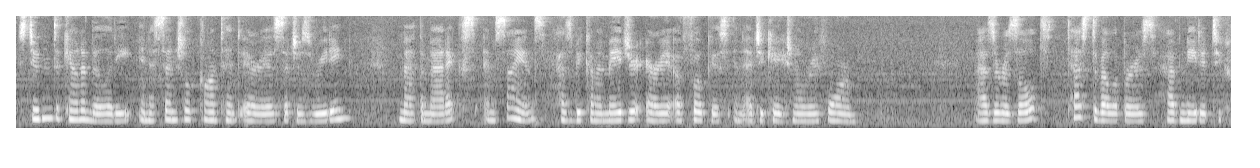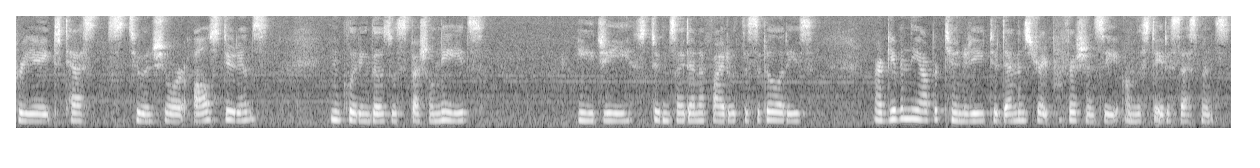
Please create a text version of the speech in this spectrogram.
student accountability in essential content areas such as reading, mathematics, and science has become a major area of focus in educational reform. As a result, test developers have needed to create tests to ensure all students, including those with special needs, e.g., students identified with disabilities, are given the opportunity to demonstrate proficiency on the state assessments.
